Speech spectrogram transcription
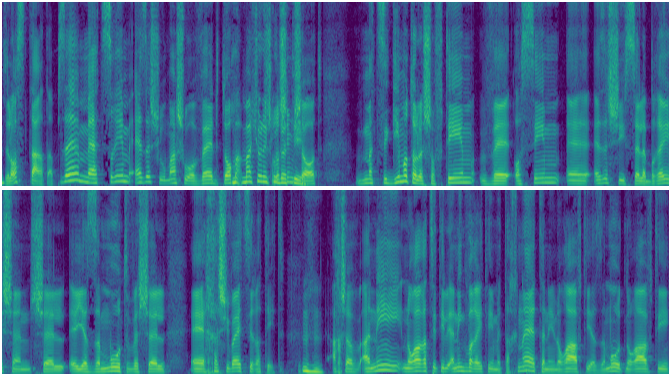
זה לא סטארט-אפ, זה מייצרים איזשהו משהו עובד תוך מ- משהו 30 נקודתי. שעות. מציגים אותו לשופטים ועושים אה, איזושהי celebration של אה, יזמות ושל אה, חשיבה יצירתית. עכשיו, אני נורא רציתי, אני כבר הייתי מתכנת, אני נורא אהבתי יזמות, נורא אהבתי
